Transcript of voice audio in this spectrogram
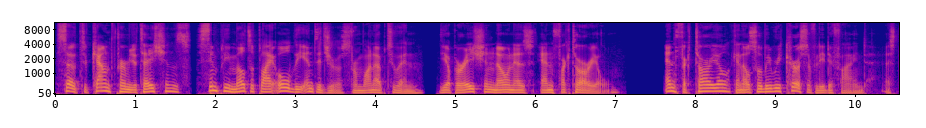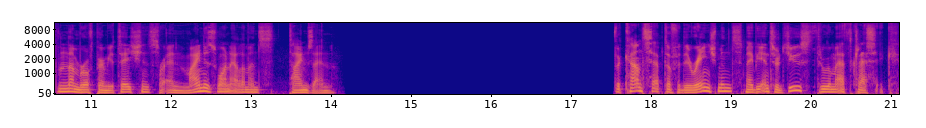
So to count permutations, simply multiply all the integers from 1 up to n, the operation known as n factorial. n factorial can also be recursively defined as the number of permutations for n minus 1 elements times n. The concept of a derangement may be introduced through a math classic,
